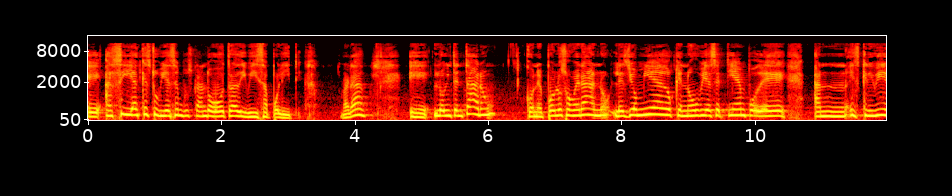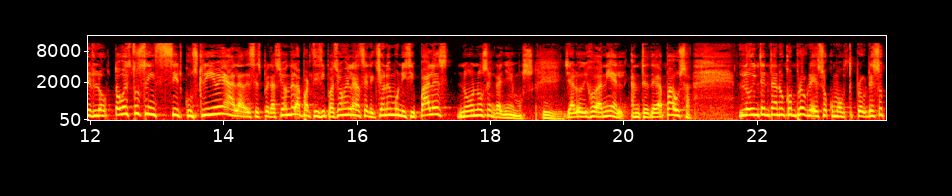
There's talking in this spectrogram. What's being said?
eh, hacían que estuviesen buscando otra divisa política, ¿verdad? Eh, lo intentaron, con el pueblo soberano, les dio miedo que no hubiese tiempo de inscribirlo. Todo esto se circunscribe a la desesperación de la participación en las elecciones municipales, no nos engañemos. Ya lo dijo Daniel antes de la pausa. Lo intentaron con Progreso, como Progreso,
